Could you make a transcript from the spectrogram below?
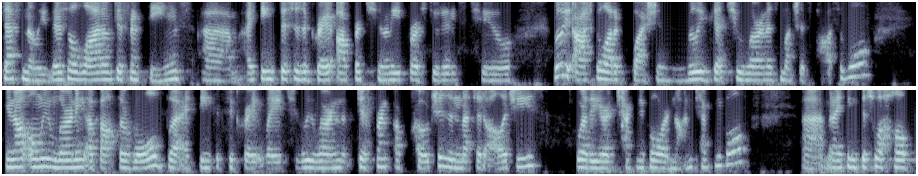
definitely. There's a lot of different things. Um, I think this is a great opportunity for students to really ask a lot of questions and really get to learn as much as possible. You're not only learning about the role, but I think it's a great way to really learn different approaches and methodologies, whether you're technical or non technical. Um, and I think this will help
